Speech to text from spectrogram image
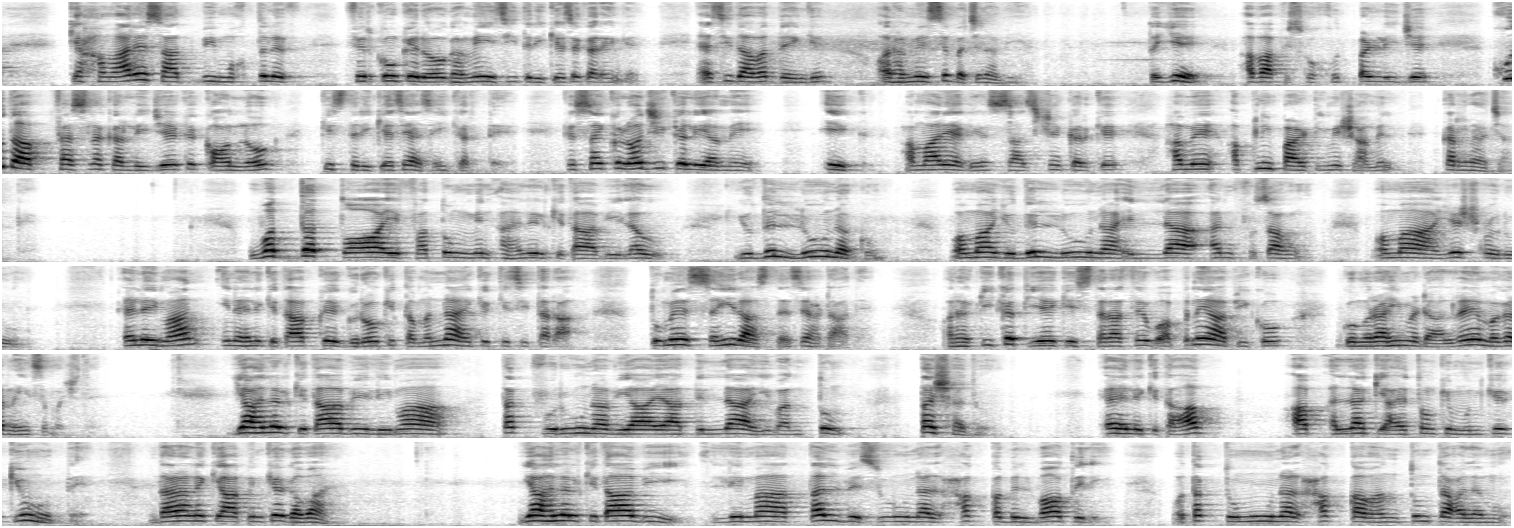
کہ ہمارے ساتھ بھی مختلف فرقوں کے لوگ ہمیں اسی طریقے سے کریں گے، ایسی دعوت دیں گے اور ہمیں اس سے بچنا بھی ہے۔ تو یہ اب آپ اس کو خود پڑھ لیجیے، خود آپ فیصلہ کر لیجیے کہ کون لوگ کس طریقے سے ایسے ہی کرتے ہیں۔ کہ سائیکولوجیکلی ہمیں ایک ہمارے اگینسٹ سازشیں کر کے ہمیں اپنی پارٹی میں شامل کرنا چاہتے ہیں۔ ودت من اہل الکتاب لو یضلونکم وما یضلون الا انفسهم وما یشعرون اہل ایمان، ان اہل کتاب کے گروہ کی تمنا ہے کہ کسی طرح تمہیں صحیح راستے سے ہٹا دیں۔ اور حقیقت یہ ہے کہ اس طرح سے وہ اپنے آپ ہی کو گمراہی میں ڈال رہے ہیں مگر نہیں سمجھتے۔ یا اہل الکتاب لما تکفرون بیایات اللہ وانتم تشہدون۔ اہل کتاب، آپ اللہ کی آیتوں کے منکر کیوں ہوتے ہیں؟ درانے کہ آپ ان کے گواہ ہیں۔ یا اہل الکتابی لما تلبسون الحق بالباطل وتکتمون الحق وانتم تعلمون۔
